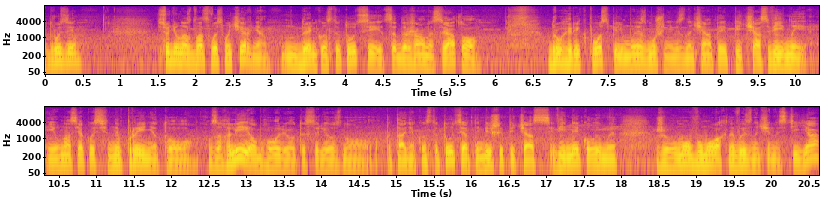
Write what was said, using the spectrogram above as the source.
друзі! Сьогодні у нас 28 червня, День Конституції. Це державне свято. Другий рік поспіль ми змушені відзначати під час війни. І у нас якось не прийнято взагалі обговорювати серйозно питання Конституції, а тим більше під час війни, коли ми живемо в умовах невизначеності. Я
